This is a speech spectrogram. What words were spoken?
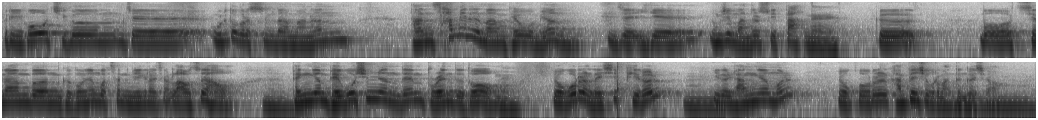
그리고 지금 이제 우리도 그렇습니다만은 단 3일만 배우면 이제 이게 음식 만들 수 있다. 네. 그 뭐 지난번 그 공영 박사님 얘기를 하지만 라오스하오 음. 100년 150년 된 브랜드도 네. 요거를 레시피를 음. 이걸 양념을 요거를 간편식으로 만든 거죠. 음.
